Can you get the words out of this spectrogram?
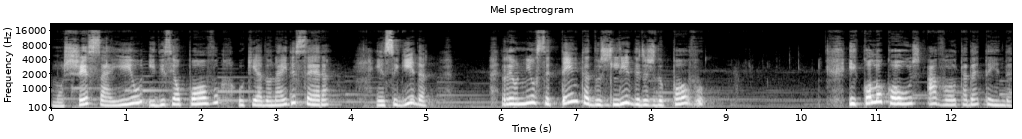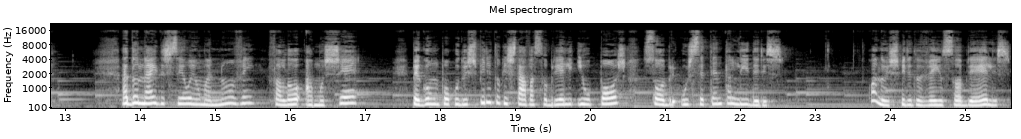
Moshe saiu e disse ao povo o que Adonai dissera. Em seguida, reuniu setenta dos líderes do povo e colocou-os à volta da tenda. Adonai desceu em uma nuvem, falou a Moshe pegou um pouco do espírito que estava sobre ele e o pôs sobre os setenta líderes. Quando o espírito veio sobre eles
